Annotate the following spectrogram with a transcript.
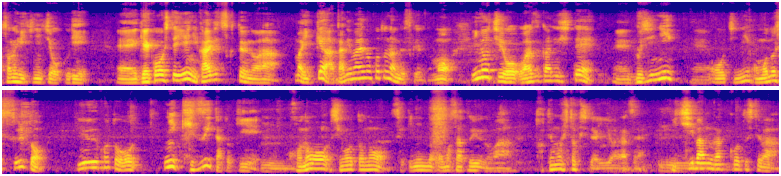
その日一日送り、えー下校して家に帰り着くというのは、まあ一見当たり前のことなんですけれども、命をお預かりして、えー無事に、えーお家にお戻しするということをに気づいたときう、んこの仕事の責任の重さというのは、とても一口では言い表せない。うん一番学校としては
